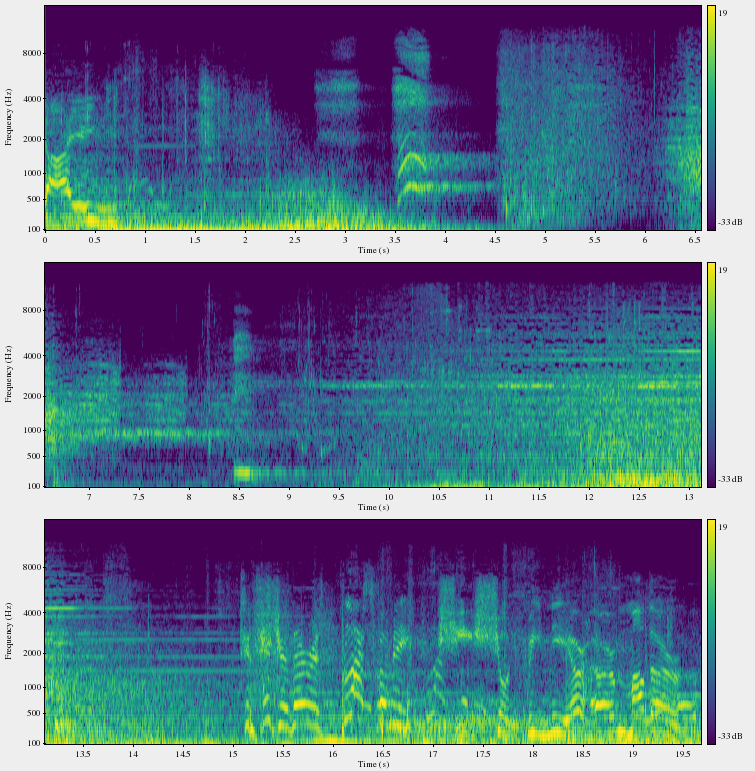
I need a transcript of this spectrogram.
dying. To take her there is blasphemy. She should be near her mother.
